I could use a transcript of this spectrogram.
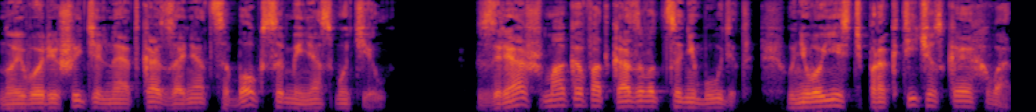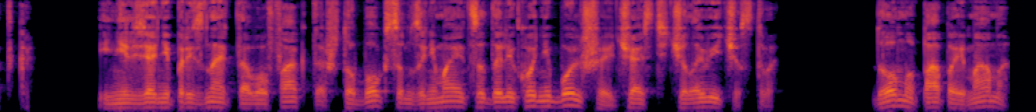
Но его решительный отказ заняться боксом меня смутил. Зря Шмаков отказываться не будет, у него есть практическая хватка. И нельзя не признать того факта, что боксом занимается далеко не большая часть человечества. Дома папа и мама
